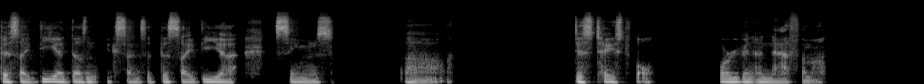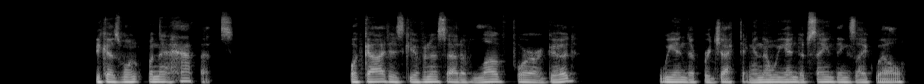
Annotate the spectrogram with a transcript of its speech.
this idea doesn't make sense that this idea seems uh, distasteful or even anathema. Because when, when that happens what god has given us out of love for our good we end up rejecting and then we end up saying things like well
